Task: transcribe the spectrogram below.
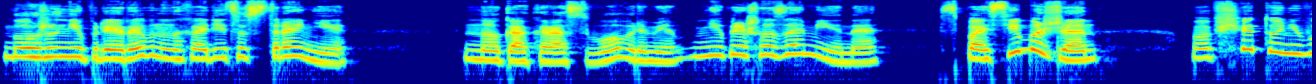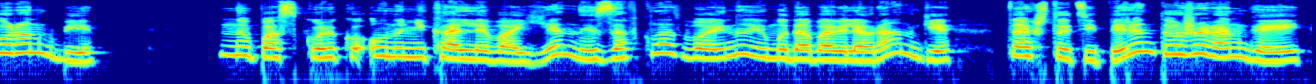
должен непрерывно находиться в стране. Но как раз вовремя мне пришла замена. Спасибо, Жан. Вообще-то у него ранг Би. Но поскольку он уникальный военный, за вклад в войну ему добавили ранги, так что теперь он тоже рангей.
